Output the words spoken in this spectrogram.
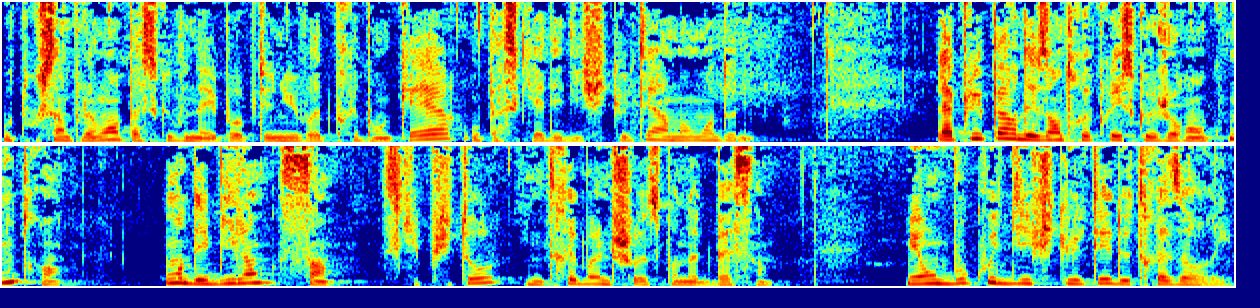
ou tout simplement parce que vous n'avez pas obtenu votre prêt bancaire, ou parce qu'il y a des difficultés à un moment donné. La plupart des entreprises que je rencontre ont des bilans sains, ce qui est plutôt une très bonne chose pour notre bassin, mais ont beaucoup de difficultés de trésorerie.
